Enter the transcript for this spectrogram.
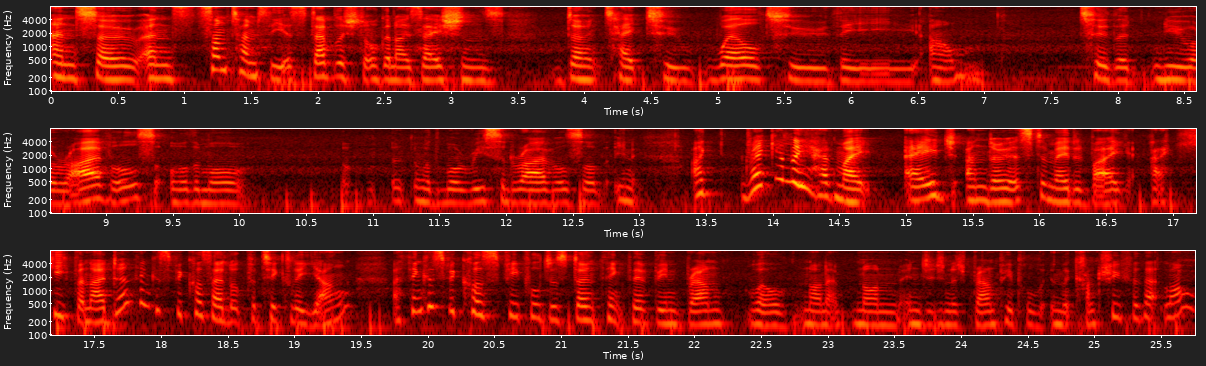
and so and sometimes the established organisations don't take too well to the um, to the new arrivals or the more or the more recent arrivals or you know I regularly have my age underestimated by a heap and I don't think it's because I look particularly young. I think it's because people just don't think there've been brown well non non indigenous brown people in the country for that long.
